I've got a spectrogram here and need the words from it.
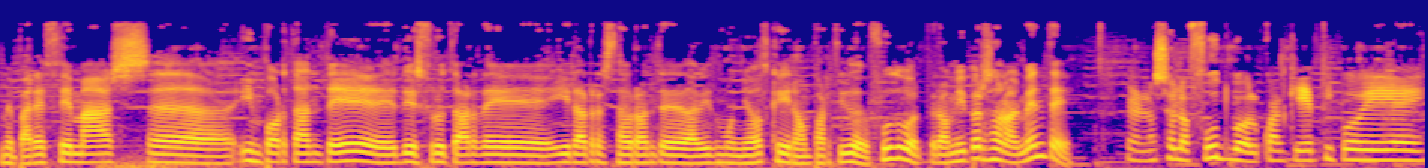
me parece más eh, importante disfrutar de ir al restaurante de David Muñoz que ir a un partido de fútbol, pero a mí personalmente. Pero no solo fútbol, cualquier tipo de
